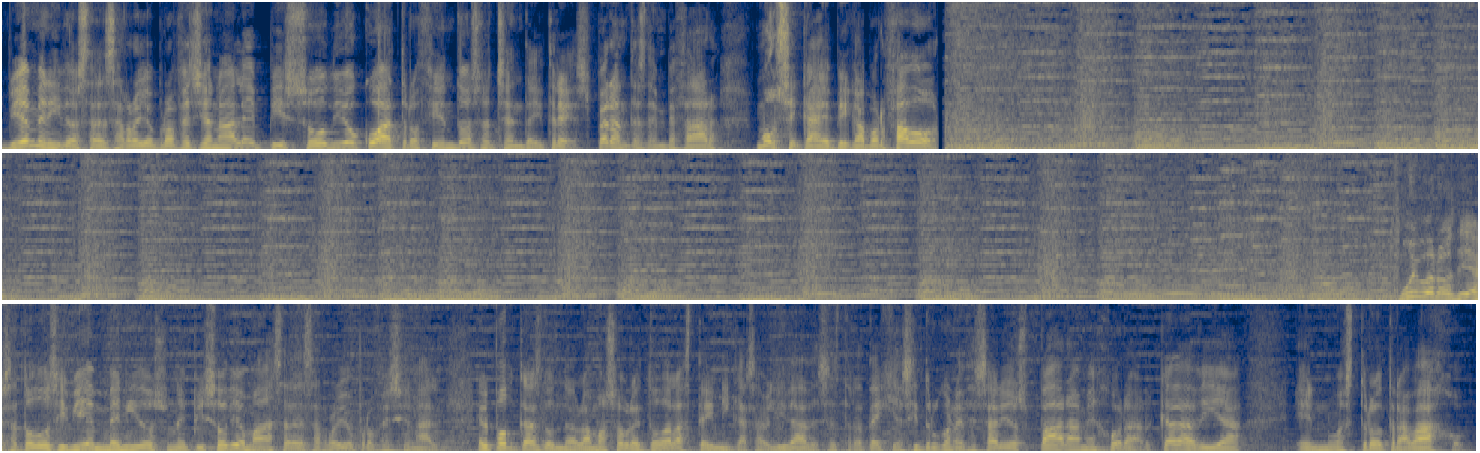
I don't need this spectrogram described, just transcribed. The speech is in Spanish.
Bienvenidos a Desarrollo Profesional, episodio 483. Pero antes de empezar, música épica, por favor. Muy buenos días a todos y bienvenidos a un episodio más a Desarrollo Profesional, el podcast donde hablamos sobre todas las técnicas, habilidades, estrategias y trucos necesarios para mejorar cada día en nuestro trabajo.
